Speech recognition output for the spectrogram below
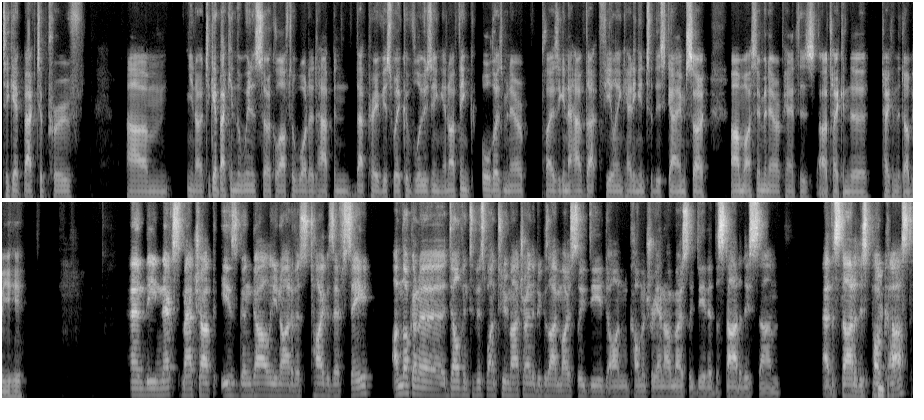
to get back to prove, um, you know, to get back in the winners' circle after what had happened that previous week of losing. And I think all those Monaro players are going to have that feeling heading into this game. So um, I see Monaro Panthers uh, taking the taking the W here. And the next matchup is Gungahlin United versus Tigers FC. I'm not going to delve into this one too much, only because I mostly did on commentary and I mostly did at the start of this um at the start of this hmm. podcast.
